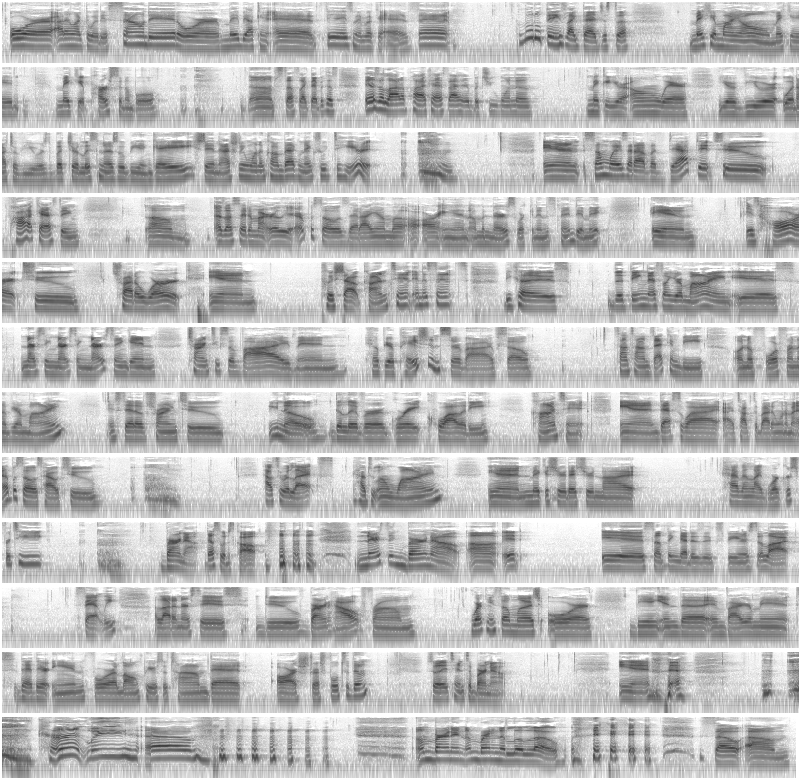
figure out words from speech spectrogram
or I didn't like the way this sounded, or maybe I can add this, maybe I can add that. Little things like that just to make it my own, make it make it personable, um, stuff like that. Because there's a lot of podcasts out here, but you want to make it your own, where your viewer, well, not your viewers, but your listeners will be engaged and actually want to come back next week to hear it. and some ways that I've adapted to podcasting. Um, as I said in my earlier episodes, that I am a, a RN, I'm a nurse working in this pandemic and it's hard to try to work and push out content in a sense because the thing that's on your mind is nursing, nursing, nursing, and trying to survive and help your patients survive. So sometimes that can be on the forefront of your mind instead of trying to, you know, deliver great quality content. And that's why I talked about in one of my episodes how to how to relax, how to unwind, and making sure that you're not having like workers fatigue. burnout. That's what it's called. Nursing burnout. Uh, it is something that is experienced a lot. Sadly, a lot of nurses do burn out from working so much or being in the environment that they're in for long periods of time that are stressful to them. So they tend to burn out. And currently, um, I'm burning, I'm burning a little low. so, um,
